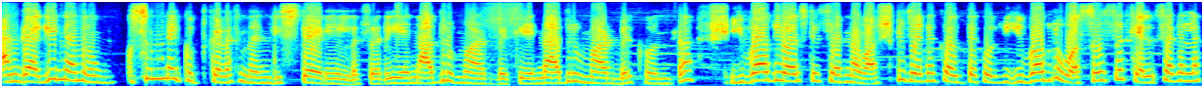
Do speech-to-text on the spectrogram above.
ಹಂಗಾಗಿ ನಾನು ಸುಮ್ನೆ ಕುತ್ಕೊಳಕ್ ನಂಗೆ ಇಷ್ಟ ಇರ್ಲಿಲ್ಲ ಸರ್. ಏನಾದ್ರೂ ಮಾಡ್ಬೇಕು ಏನಾದ್ರೂ ಮಾಡ್ಬೇಕು ಅಂತ. ಇವಾಗ್ಲೂ ಅಷ್ಟೇ ಸರ್ ನಾವ್ ಅಷ್ಟು ಜನ ಕಲ್ತಕ್ ಹೋದ್ವಿ ಇವಾಗ್ಲೂ ಹೊಸ ಹೊಸ ಕೆಲ್ಸಗಳನ್ನ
